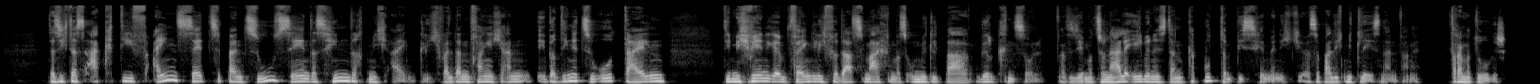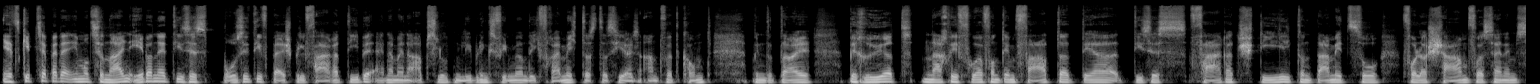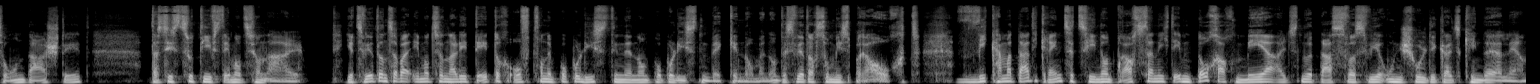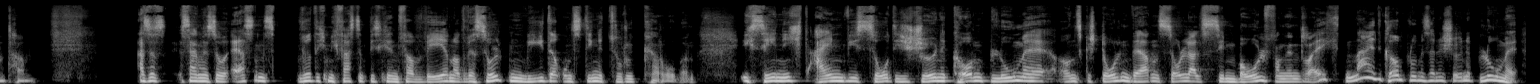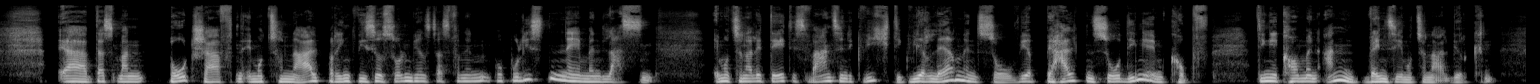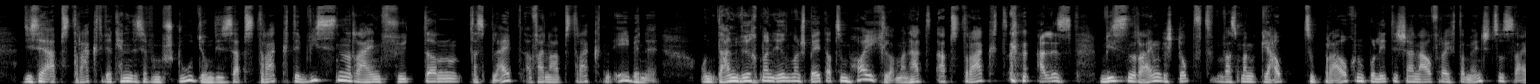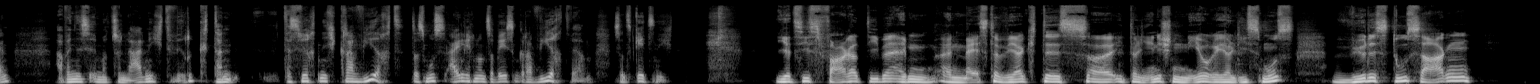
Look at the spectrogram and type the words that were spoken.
dass ich das aktiv einsetze beim Zusehen, das hindert mich eigentlich, weil dann fange ich an, über Dinge zu urteilen, die mich weniger empfänglich für das machen, was unmittelbar wirken soll. Also die emotionale Ebene ist dann kaputt ein bisschen, wenn ich, sobald ich mitlesen anfange dramaturgisch. Jetzt gibt's ja bei der emotionalen Ebene dieses Positivbeispiel Fahrraddiebe, einer meiner absoluten Lieblingsfilme und ich freue mich, dass das hier als Antwort kommt. Bin total berührt nach wie vor von dem Vater, der dieses Fahrrad stiehlt und damit so voller Scham vor seinem Sohn dasteht. Das ist zutiefst emotional. Jetzt wird uns aber Emotionalität doch oft von den Populistinnen und Populisten weggenommen und es wird auch so missbraucht. Wie kann man da die Grenze ziehen und braucht es da nicht eben doch auch mehr als nur das, was wir unschuldig als Kinder erlernt haben? Also sagen wir so, erstens würde ich mich fast ein bisschen verwehren oder wir sollten wieder uns Dinge zurückerobern. Ich sehe nicht ein, wieso die schöne Kornblume uns gestohlen werden soll als Symbol von den Rechten. Nein, die Kornblume ist eine schöne Blume. Ja, dass man Botschaften emotional bringt, wieso sollen wir uns das von den Populisten nehmen lassen? Emotionalität ist wahnsinnig wichtig. Wir lernen so, wir behalten so Dinge im Kopf. Dinge kommen an, wenn sie emotional wirken diese abstrakte, wir kennen das ja vom Studium, dieses abstrakte Wissen reinfüttern, das bleibt auf einer abstrakten Ebene. Und dann wird man irgendwann später zum Heuchler. Man hat abstrakt alles Wissen reingestopft, was man glaubt zu brauchen, um politisch ein aufrechter Mensch zu sein. Aber wenn es emotional nicht wirkt, dann, das wird nicht graviert. Das muss eigentlich in unser Wesen graviert werden. Sonst geht's nicht. Jetzt ist Fahrraddiebe eben ein Meisterwerk des äh, italienischen Neorealismus. Würdest du sagen,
